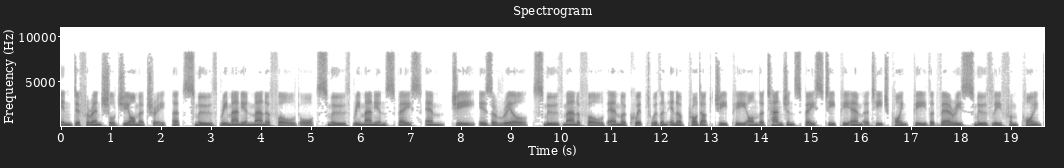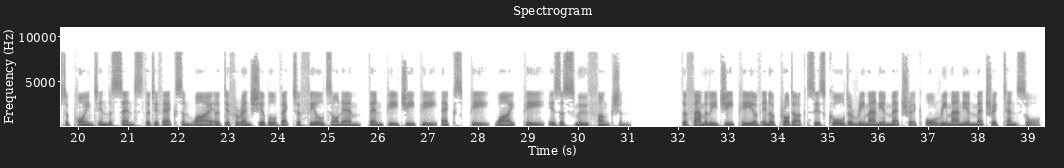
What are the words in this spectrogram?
In differential geometry, a smooth Riemannian manifold or smooth Riemannian space M, G is a real, smooth manifold M equipped with an inner product GP on the tangent space TPM at each point P that varies smoothly from point to point in the sense that if X and Y are differentiable vector fields on M, then PGP X, P, Y, P is a smooth function. The family GP of inner products is called a Riemannian metric or Riemannian metric tensor.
